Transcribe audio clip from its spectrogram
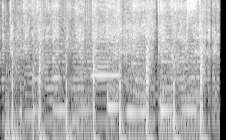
I'm gonna go.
